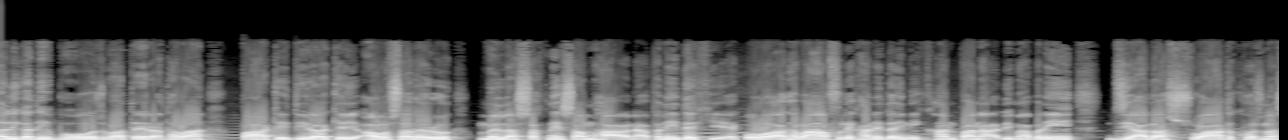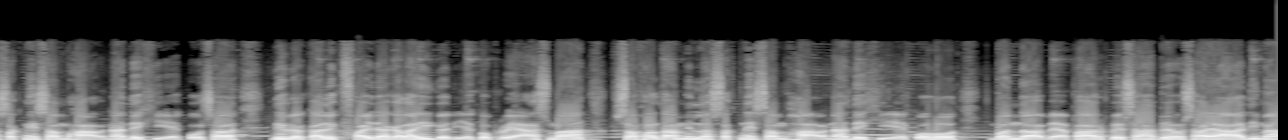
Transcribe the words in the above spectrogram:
अलिकति भोज भतेर अथवा पार्टीतिर केही अवसरहरू मिल्न सक्ने सम्भावना पनि देखिएको हो। अथवा आफूले खाने दैनिक खानपान आदिमा पनि ज्यादा स्वाद खोज्न सक्ने सम्भावना देखिएको छ। दीर्घकालिक फाइदाका लागि गरिएको प्रयासमा सफलता मिल्न सक्ने सम्भावना देखिएको हो। बन्द व्यापार पेसा व्यवसाय आदिमा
